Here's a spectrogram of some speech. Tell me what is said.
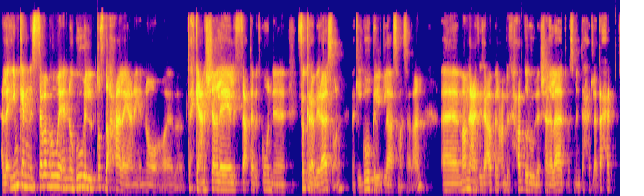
هلأ يمكن السبب هو إنه جوجل بتفضح حالها يعني إنه آه، بتحكي عن الشغلة لساتها بتكون فكرة براسهم مثل Google Glass مثلا. ما بنعرف إذا Apple عم بيحضروا لشغلات بس من تحت لتحت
